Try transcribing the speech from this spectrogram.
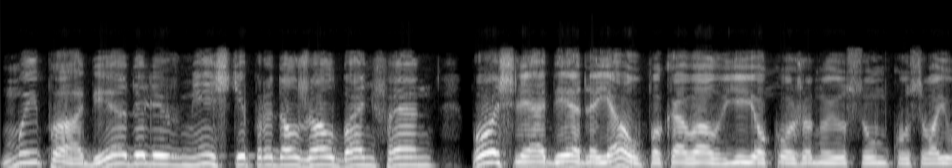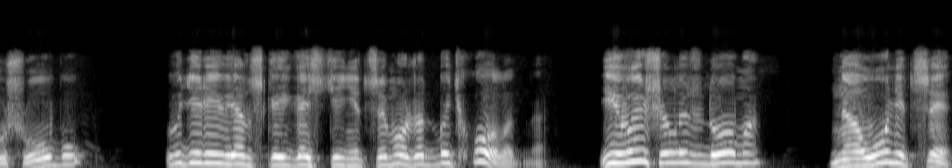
мы пообедали вместе, продолжал Баньфен. После обеда я упаковал в ее кожаную сумку свою шубу. В деревенской гостинице может быть холодно. И вышел из дома. На улице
